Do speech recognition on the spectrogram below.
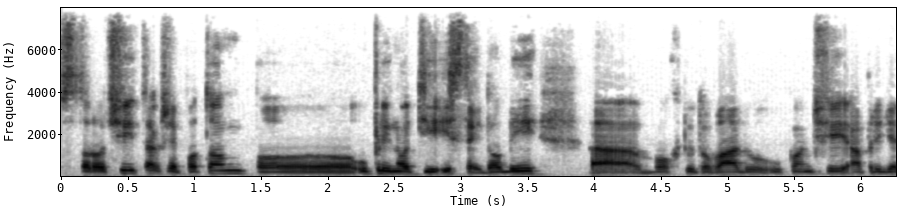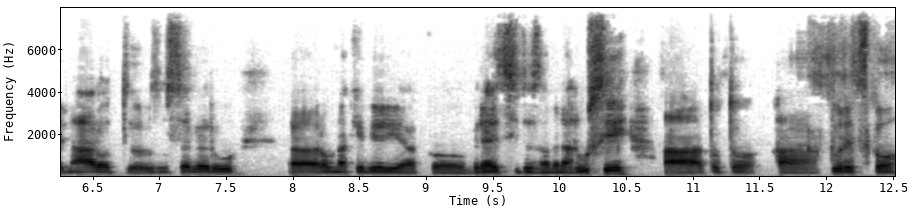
storočí, takže potom po uplynutí istej doby e, Boh túto vládu ukončí a príde národ zo severu, rovnaké viery ako Gréci, to znamená Rusi a toto a Turecko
